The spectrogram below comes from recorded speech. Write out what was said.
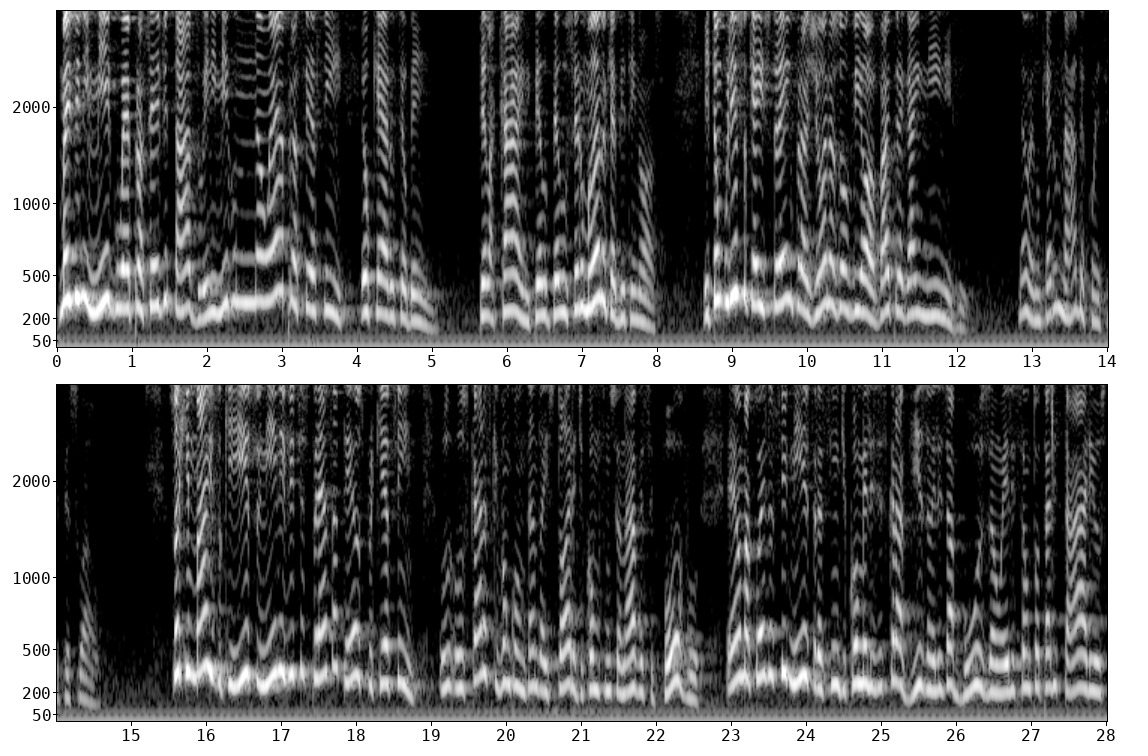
Mas inimigo é para ser evitado. Inimigo não é para ser assim, eu quero o teu bem, pela carne, pelo, pelo ser humano que habita em nós. Então por isso que é estranho para Jonas ouvir, ó, vai pregar em Nínive. Não, eu não quero nada com esse pessoal. Só que mais do que isso, Nínive te expressa a Deus, porque assim, os, os, caras que vão contando a história de como funcionava esse povo, é uma coisa sinistra, assim, de como eles escravizam, eles abusam, eles são totalitários.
